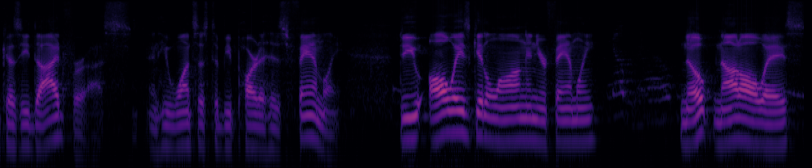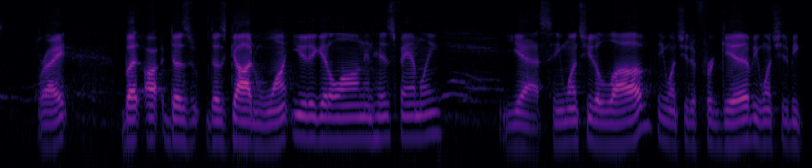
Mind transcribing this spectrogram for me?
because he died for us and he wants us to be part of his family. Do you always get along in your family? Nope, nope not always, right? But are, does, does God want you to get along in his family? Yes. Yes. He wants you to love, he wants you to forgive, he wants you to be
